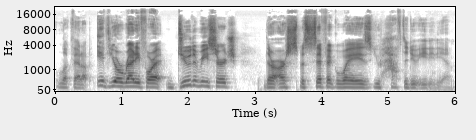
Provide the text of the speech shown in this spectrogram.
look that up. If you're ready for it, do the research. There are specific ways you have to do EDDM.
